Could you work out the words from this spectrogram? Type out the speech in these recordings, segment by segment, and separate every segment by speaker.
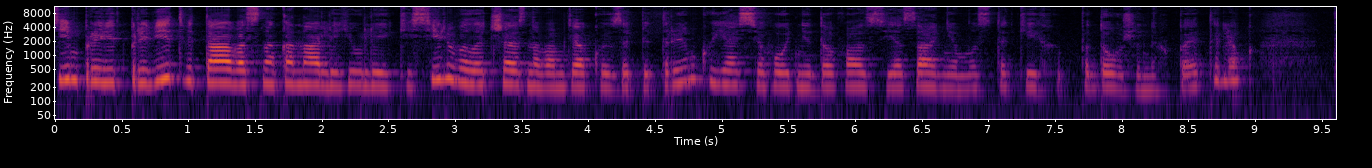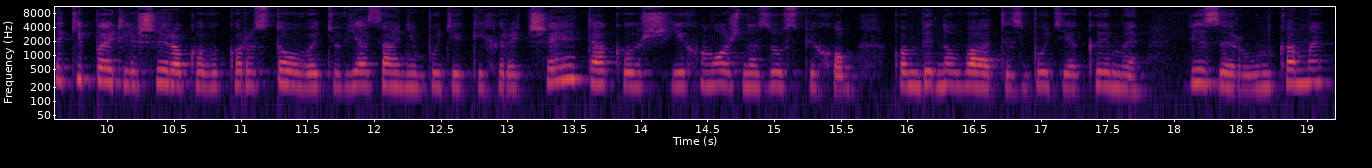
Speaker 1: Всім привіт-привіт! Вітаю вас на каналі Юлії Кісіль. Величезно вам дякую за підтримку. Я сьогодні до вас з в'язанням ось таких подовжених петельок. Такі петлі широко використовують у в'язанні будь-яких речей, також їх можна з успіхом комбінувати з будь-якими візерунками.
